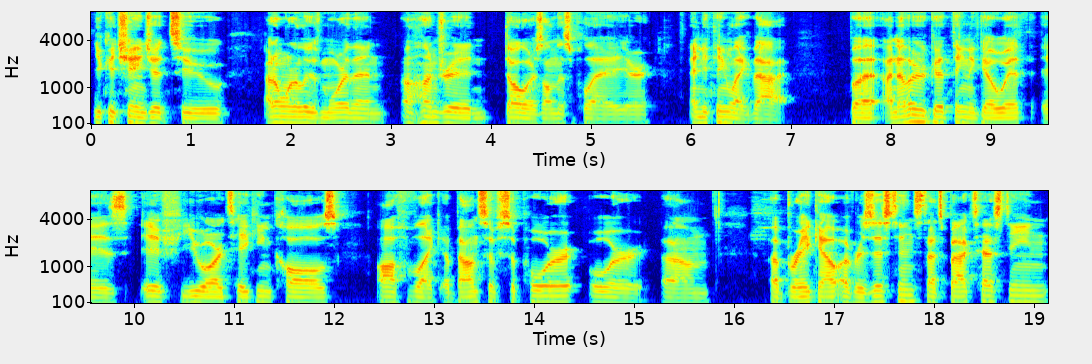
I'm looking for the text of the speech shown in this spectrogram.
you could change it to, I don't want to lose more than a $100 on this play or anything like that. But another good thing to go with is if you are taking calls off of like a bounce of support or um, a breakout of resistance that's back testing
